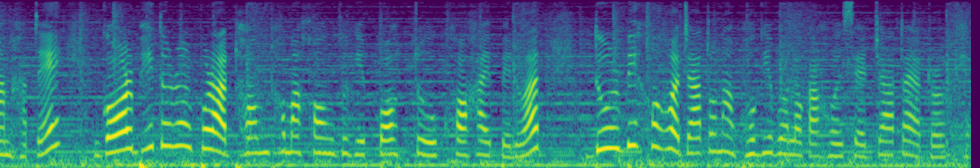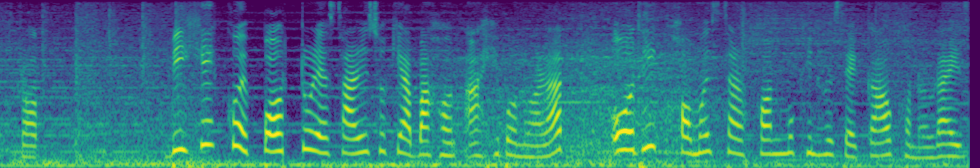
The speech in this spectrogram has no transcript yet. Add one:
আনহাতে গড় ভিতৰৰ পৰা ধমধমা সংযোগী পথটো খহাই পেলোৱাত দুৰ্বিষহ যাতনা ভুগিব লগা হৈছে যাতায়াতৰ ক্ষেত্ৰত। বিশেষকৈ পথটোৰে চাৰিচকীয়া বাহন আহিব নোৱাৰাত অধিক সমস্যাৰ সন্মুখীন হৈছে গাঁওখনৰ ৰাইজ।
